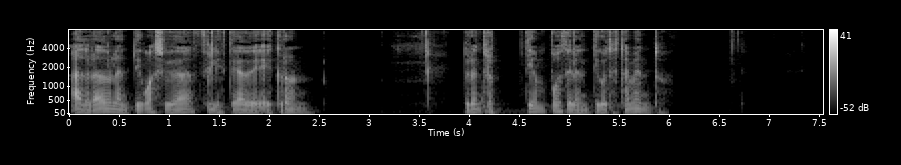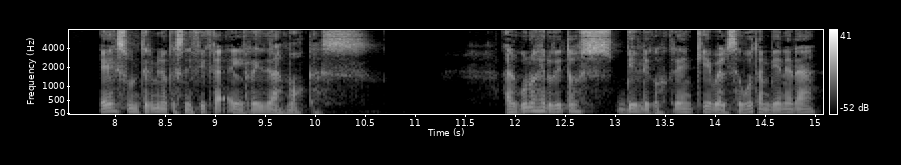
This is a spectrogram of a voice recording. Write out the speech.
adorado en la antigua ciudad filistea de Ecrón, durante los tiempos del Antiguo Testamento. Es un término que significa el rey de las moscas. Algunos eruditos bíblicos creen que Belcebú también era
